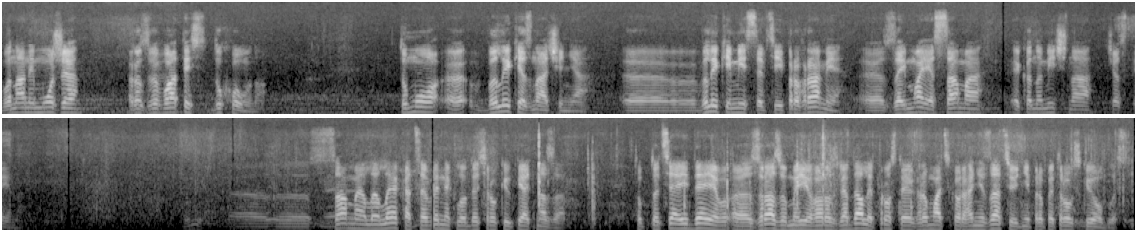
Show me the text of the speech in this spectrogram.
вона не може розвиватись духовно. Тому велике значення, велике місце в цій програмі займає саме економічна частина. Саме лелека це виникло десь років 5 назад. Тобто ця ідея, е, зразу ми його розглядали просто як громадську організацію Дніпропетровської області.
